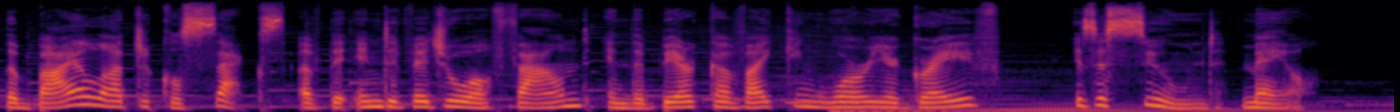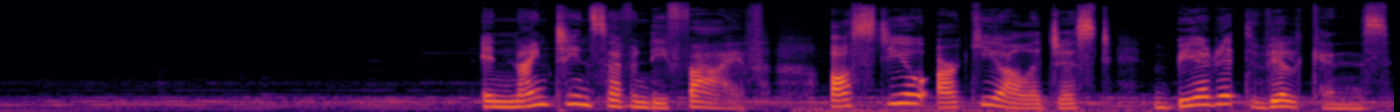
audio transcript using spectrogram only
The biological sex of the individual found in the Birka Viking warrior grave is assumed male. In 1975, osteoarchaeologist Berit Wilkens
